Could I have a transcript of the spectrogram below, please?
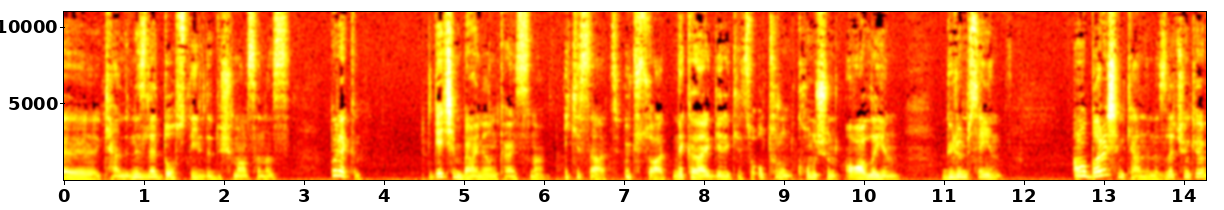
e, kendinizle dost değil de düşmansanız bırakın. Geçin bir aynanın karşısına. 2 saat, 3 saat ne kadar gerekirse oturun, konuşun, ağlayın, gülümseyin. Ama barışın kendinizle. Çünkü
